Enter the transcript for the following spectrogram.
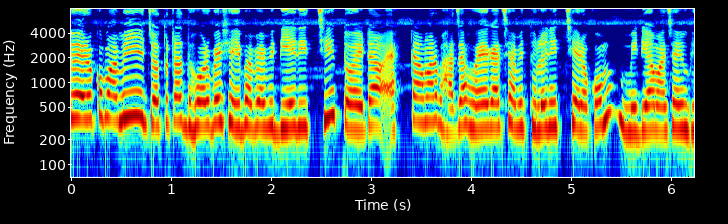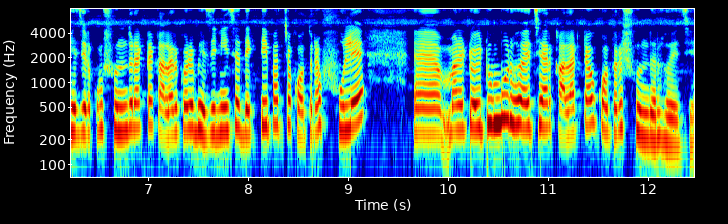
তো এরকম আমি যতটা ধরবে সেইভাবে আমি দিয়ে দিচ্ছি। তো এটা একটা আমার ভাজা হয়ে গেছে, আমি তুলে নিচ্ছি এরকম। মিডিয়াম আছে, আমি ভেজে এরকম সুন্দর একটা কালার করে ভেজে নিয়েছে। দেখতেই পাচ্ছ কতটা ফুলে মানে টইটুম্বুর হয়েছে আর কালারটাও কতটা সুন্দর হয়েছে।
